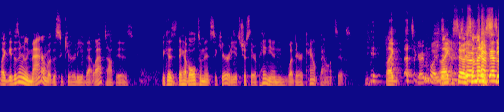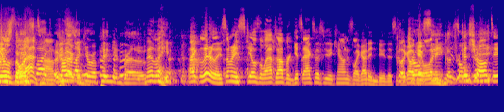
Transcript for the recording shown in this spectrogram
like it doesn't really matter what the security of that laptop is because they have ultimate security. It's just their opinion what their account balance is. Like That's a great point. like so if somebody steals the the store's it's like, laptop. kind of like your opinion, bro. Then like, like literally, somebody steals the laptop or gets access to the account. Is like, I didn't do this. It's like, okay, well, let me C, control control V. T.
